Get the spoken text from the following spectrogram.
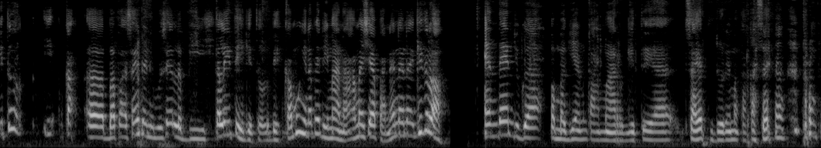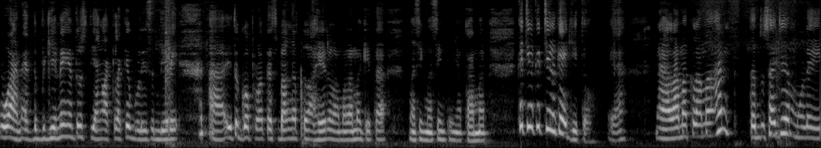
itu uh, bapak saya dan ibu saya lebih teliti gitu lebih kamu nginepnya di mana? Sama siapa? Nenek-nenek gitu loh And then juga pembagian kamar gitu ya. Saya tidurnya sama kakak saya perempuan at the beginning terus yang laki-laki boleh sendiri. Uh, itu gue protes banget tuh akhirnya lama-lama kita masing-masing punya kamar. Kecil-kecil kayak gitu ya. Nah lama kelamaan tentu saja mulai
